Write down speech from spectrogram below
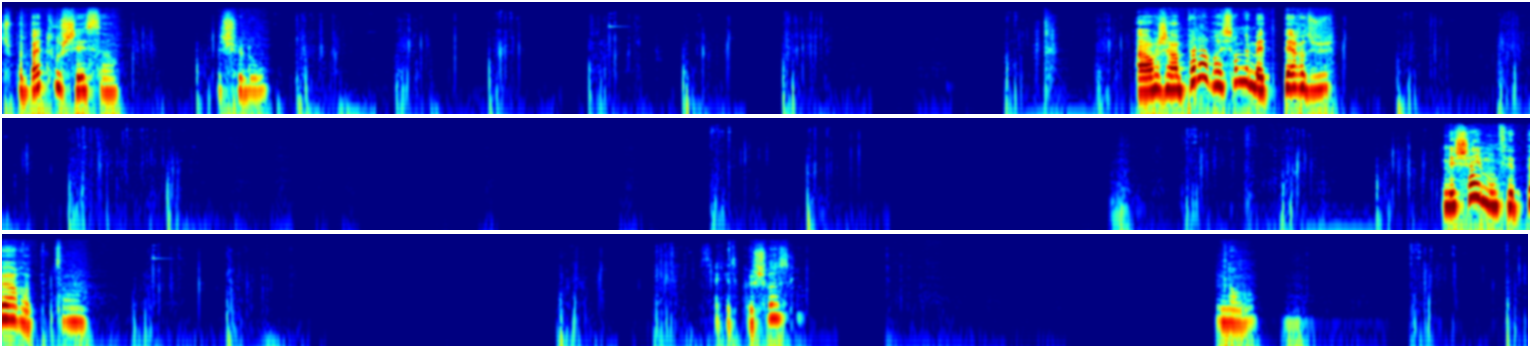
Je peux pas toucher ça. C'est chelou. Alors j'ai un peu l'impression de m'être perdue. Mes chats, ils m'ont fait peur, putain. C'est quelque chose, là non.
